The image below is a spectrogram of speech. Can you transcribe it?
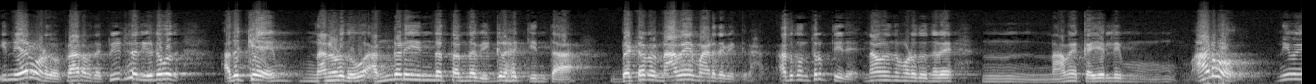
ಇನ್ನೇನು ಮಾಡೋದು? ಪ್ರಾರಂಭದ ಪೀಠದಲ್ಲಿ ಇಡುವುದು. ಅದಕ್ಕೆ ನಾನು ಹೇಳೋದು, ಅಂಗಡಿಯಿಂದ ತಂದ ವಿಗ್ರಹಕ್ಕಿಂತ ಬೆಟರ್ ನಾವೇ ಮಾಡಿದ ವಿಗ್ರಹ. ಅದಕ್ಕೊಂದು ತೃಪ್ತಿ ಇದೆ. ನಾವೇನು ಮಾಡೋದು ಅಂದರೆ ನಾವೇ ಕೈಯಲ್ಲಿ ಆಡ್ಬೋದು. ನೀವೇ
